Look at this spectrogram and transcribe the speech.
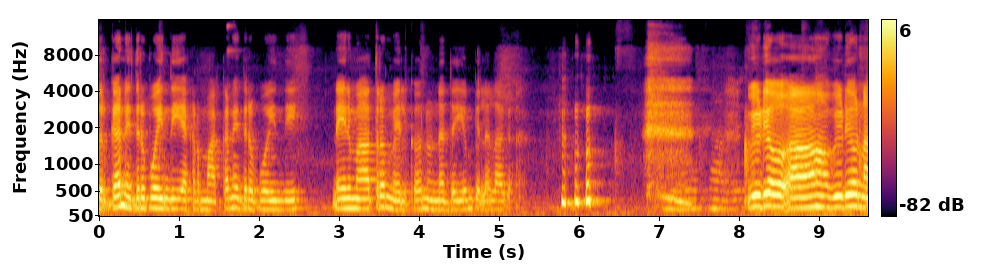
దుర్గా నిద్రపోయింది అక్కడ మా అక్క నిద్రపోయింది. నేను మాత్రం మేల్కొని ఉన్న దయ్యం పిల్లలాగా. వీడియో వీడియో నా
